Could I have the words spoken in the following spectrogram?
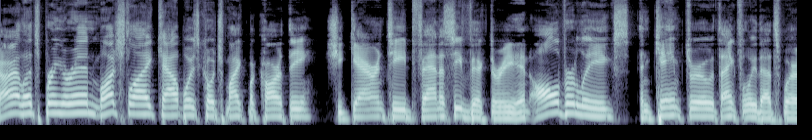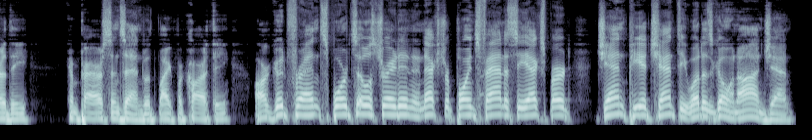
All right, let's bring her in. Much like Cowboys coach Mike McCarthy, she guaranteed fantasy victory in all of her leagues and came through. Thankfully, that's where the comparisons end with Mike McCarthy. Our good friend, Sports Illustrated and Extra Points fantasy expert, Jen Piacenti. What is going on, Jen?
